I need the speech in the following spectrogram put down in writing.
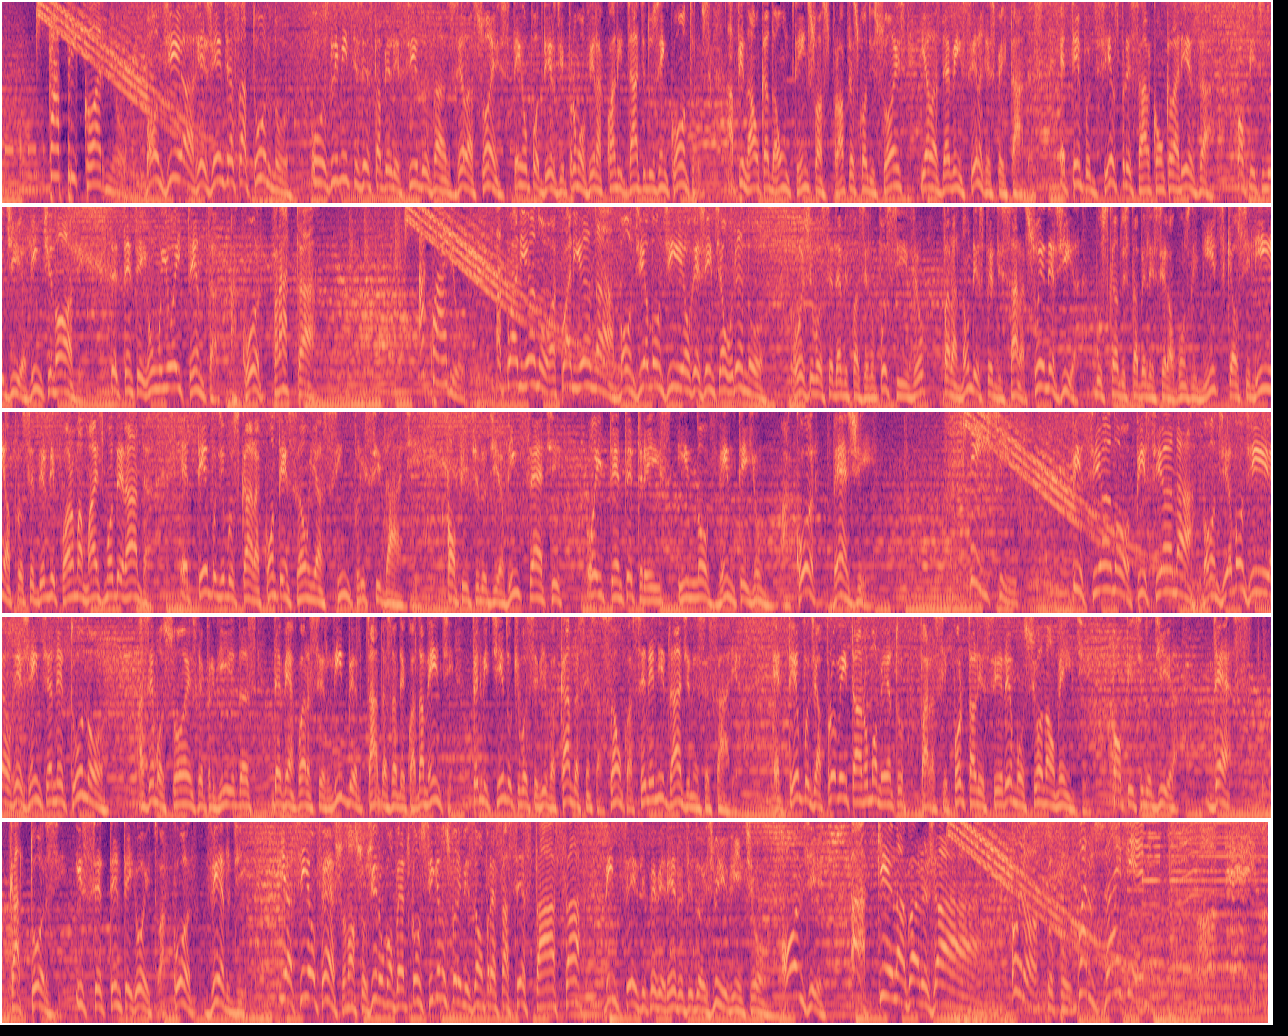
Capricórnio. Bom dia, regente Saturno. Os limites estabelecidos nas relações têm o poder de promover a qualidade dos encontros. Afinal, cada um tem suas próprias condições e elas devem ser respeitadas. É tempo de se expressar com clareza. Palpite do dia 29, 71 e 80. A cor prata. Aquariano, aquariana, bom dia, bom dia, o regente é Urano. Hoje você deve fazer o possível para não desperdiçar a sua energia, buscando estabelecer alguns limites que auxiliem a proceder de forma mais moderada. É tempo de buscar a contenção e a simplicidade. Palpite do dia 27, 83 e 91. A cor bege. Peixes. Pisciano, pisciana, bom dia, bom dia. O regente é Netuno. As emoções reprimidas devem agora ser libertadas adequadamente, permitindo que você viva cada sensação com a serenidade necessária. É tempo de aproveitar o momento para se fortalecer emocionalmente. Palpite do dia: 10, 14 e 78. A cor verde. E assim eu fecho nosso giro completo com signos previsão para essa sextaça, 26 de fevereiro de 2021. Onde? Aqui na Guarujá. Horóscopo Guarujá FM. Rodeio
